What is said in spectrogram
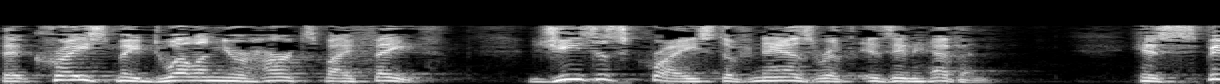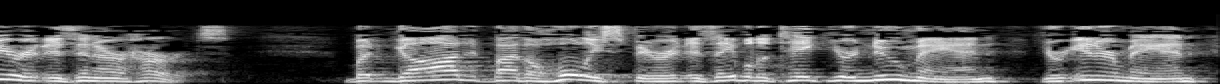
that Christ may dwell in your hearts by faith. Jesus Christ of Nazareth is in heaven. His Spirit is in our hearts. But God, by the Holy Spirit, is able to take your new man, your inner man,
